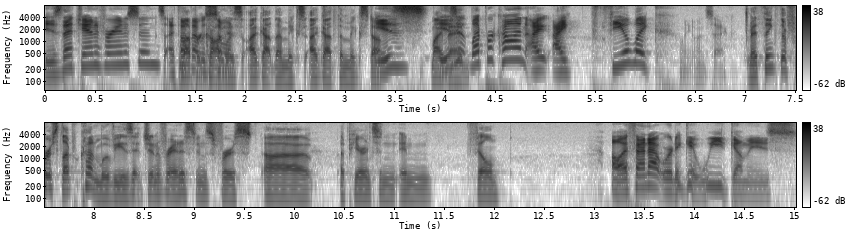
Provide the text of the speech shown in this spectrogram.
is that Jennifer Aniston's? I thought that was Leprechaun someone. is. I got that mixed. I got them mixed up. Is My is bad. it Leprechaun? I I feel like wait one sec. I think the first Leprechaun movie is Jennifer Aniston's first uh, appearance in, in film. Oh, I found out where to get weed gummies.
